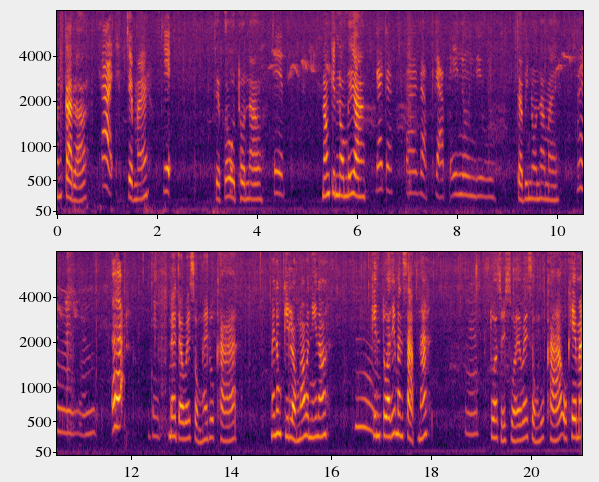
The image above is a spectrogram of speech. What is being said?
มันกัดเหรอ ใช่ เจ็บไหม เจ็บ เจ็บก็อดทนเอา เจ็บ น้องกินนมหรือยังได้จะได้จับจับไอ้นูนอยู่จับอีนูนทำไม ไม่ไม่ไม่เออเด็ก แม่จะเอาไว้ส่งให้ลูกค้า ไม่ต้องกินหรอกเนาะวันนี้เนาะกินตัวที่มันสับนะนะตัวสวยๆเอาไว้ส่งลูกค้า โอเคไหม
